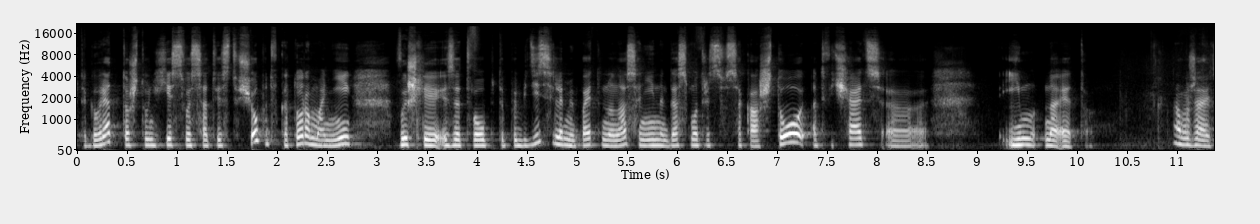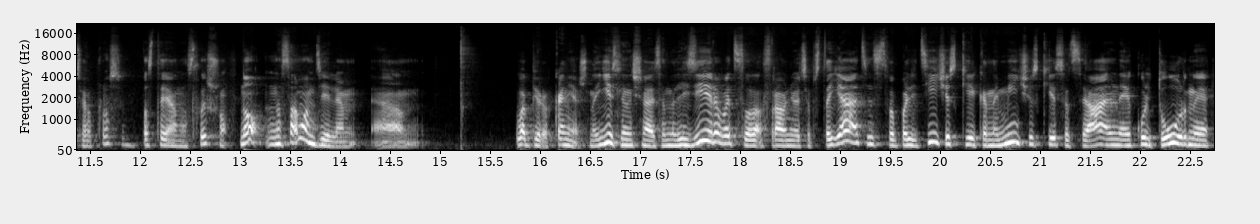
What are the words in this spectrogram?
Это говорят то, что у них есть свой соответствующий опыт, в котором они вышли из этого опыта победителями, поэтому на нас они иногда смотрят свысока. Что отвечать э, им на это? Обожаю эти вопросы, постоянно слышу. Но на самом деле, э, во-первых, конечно, если начинать анализировать, сравнивать обстоятельства политические, экономические, социальные, культурные,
